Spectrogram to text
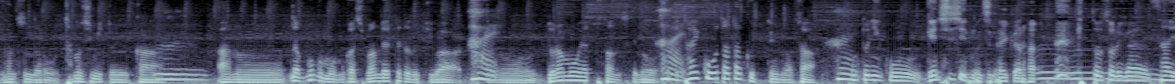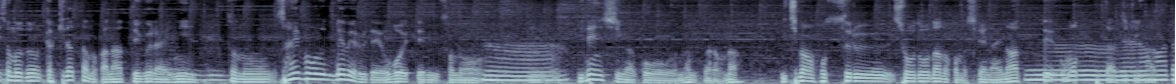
なんつうんだろう楽しみというか、うん。あの僕も昔バンドやってた時は、はい。あのードラムをやってたんですけど、はい。太鼓を叩くっていうのはさ、はい。本当にこう原始人の時代からうん。きっとそれが最初の楽器だったのかなっていうぐらいにうん。その細胞レベルで覚えてるその、遺伝子がこうなんだろうな一番欲する衝動なのかもしれないなって思ってた時期があって。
